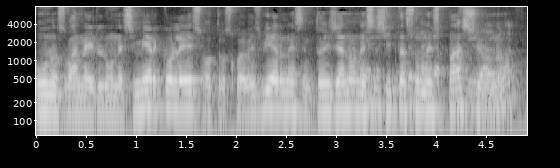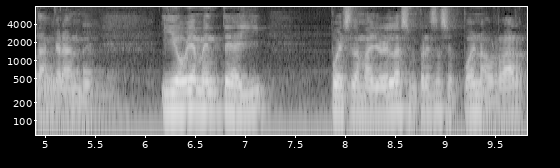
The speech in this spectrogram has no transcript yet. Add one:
unos van a ir lunes y miércoles, otros jueves, viernes, entonces ya no necesitas un espacio, ¿no? Tan grande. Y obviamente ahí, pues la mayoría de las empresas se pueden ahorrar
